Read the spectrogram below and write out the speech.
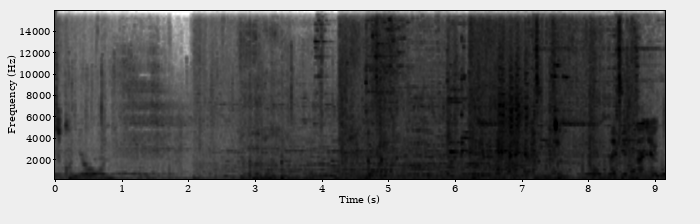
Spune un... Najpierw na niego.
